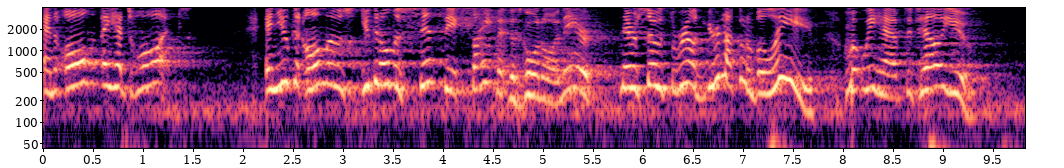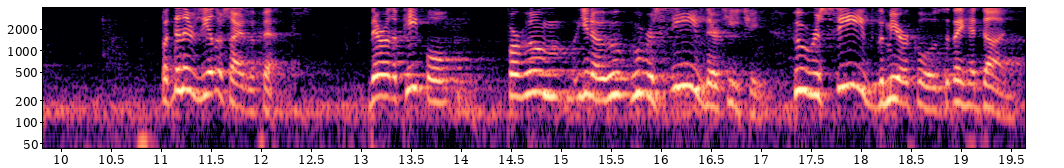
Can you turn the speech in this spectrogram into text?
and all that they had taught. And you can almost you can almost sense the excitement that's going on. They are they're so thrilled. You're not going to believe what we have to tell you. But then there's the other side of the fence. There are the people for whom, you know, who, who received their teaching, who received the miracles that they had done.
